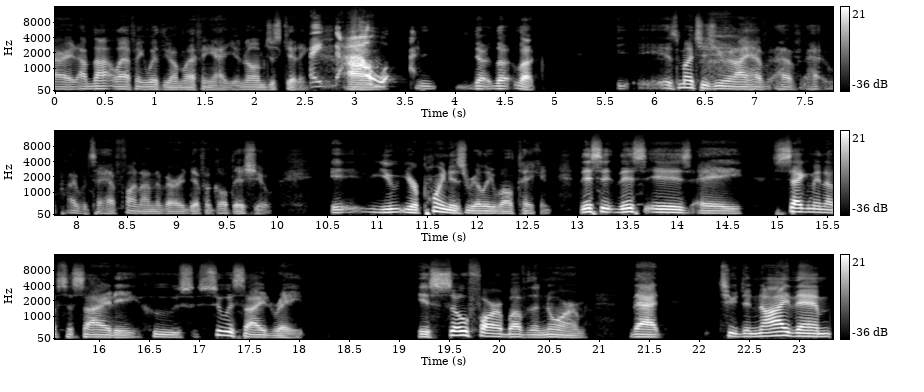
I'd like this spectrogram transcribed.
All right, I'm not laughing with you. I'm laughing at you. No, I'm just kidding. i Um, know the, the, look, as much as you and I have, have, have, I would say, have fun on a very difficult issue, i you, your point is really well taken. This is this is a segment of society whose suicide rate is so far above the norm that to deny them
